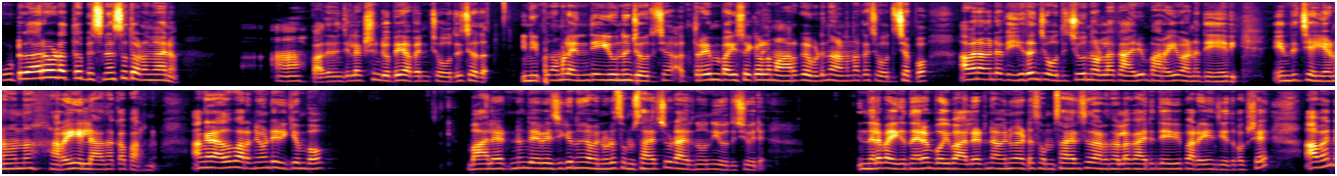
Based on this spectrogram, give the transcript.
കൂട്ടുകാരോടൊത്ത് ബിസിനസ് തുടങ്ങാനോ? ആ പതിനഞ്ച് ലക്ഷം രൂപയാണ് അവൻ ചോദിച്ചത്. ഇനിയിപ്പോൾ നമ്മൾ എന്ത് ചെയ്യുമെന്നും ചോദിച്ചാൽ അത്രയും പൈസയ്ക്കുള്ള മാർഗം എവിടെ നിന്നാണെന്നൊക്കെ ചോദിച്ചപ്പോൾ അവൻ അവന്റെ വീതം ചോദിച്ചു എന്നുള്ള കാര്യം പറയുവാണ് ദേവി. എന്ത് ചെയ്യണമെന്ന് അറിയില്ല എന്നൊക്കെ പറഞ്ഞു. അങ്ങനെ അത് പറഞ്ഞുകൊണ്ടിരിക്കുമ്പോൾ ബാലേട്ടനും ദേവേജിക്കൊന്നും അവനോട് സംസാരിച്ചുകൂടായിരുന്നു എന്ന് ചോദിച്ചു ഇവർ ഇന്നലെ വൈകുന്നേരം പോയി ബാലേട്ടൻ അവനുമായിട്ട് സംസാരിച്ചതാണെന്നുള്ള കാര്യം ദേവി പറയുകയും ചെയ്തു. പക്ഷേ അവൻ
